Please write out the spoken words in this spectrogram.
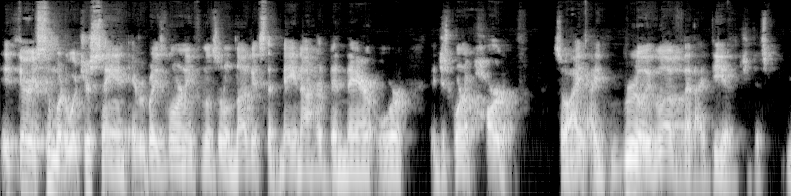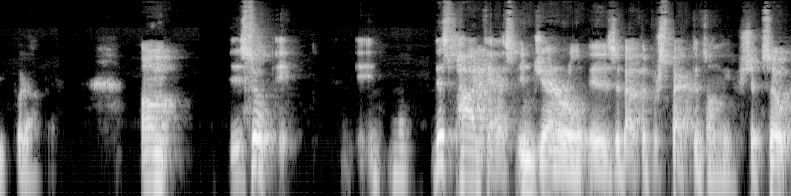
it's very similar to what you're saying. Everybody's learning from those little nuggets that may not have been there or they just weren't a part of. So I, I really love that idea that you just you put out there. Um, so it, it, this podcast in general is about the perspectives on leadership. So,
